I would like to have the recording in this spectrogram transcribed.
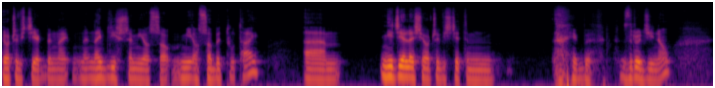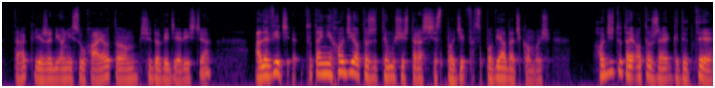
i oczywiście jakby naj, najbliższe mi, oso mi osoby tutaj. Um, nie dzielę się oczywiście tym jakby z rodziną, tak? Jeżeli oni słuchają, to się dowiedzieliście. Ale wiecie, tutaj nie chodzi o to, że ty musisz teraz się spowiadać komuś. Chodzi tutaj o to, że gdy ty,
